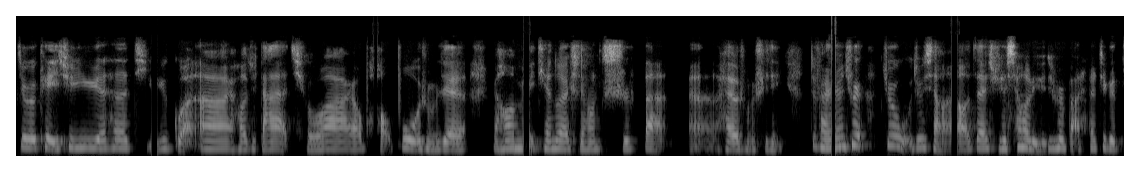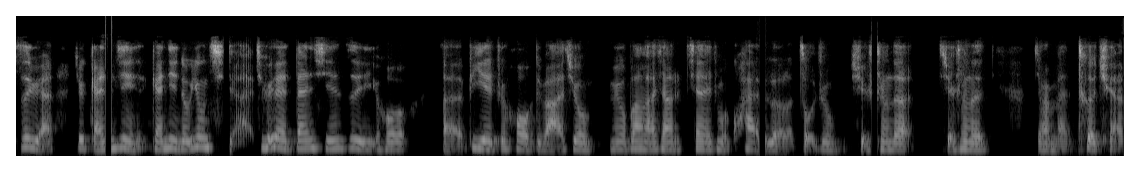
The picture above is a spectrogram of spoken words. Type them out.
就是可以去预约他的体育馆啊，然后去打打球啊，然后跑步什么之类的，然后每天都在食堂吃饭，呃，还有什么事情？就反正就是就是，我就想要在学校里，就是把他这个资源就赶紧赶紧都用起来，就有点担心自己以后呃毕业之后，对吧？就没有办法像现在这么快乐了，走这种学生的学生的叫什么特权。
